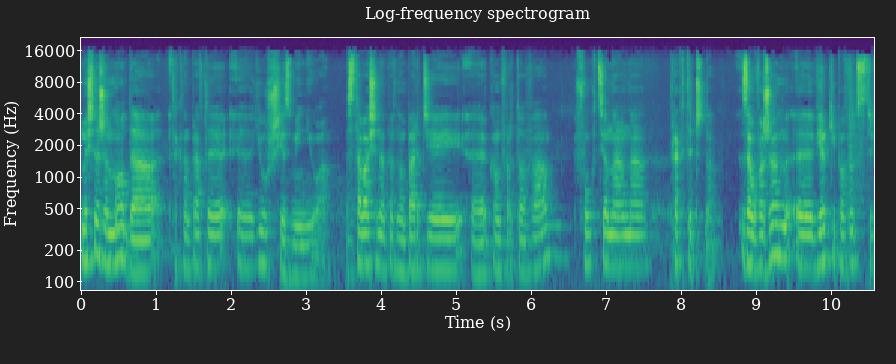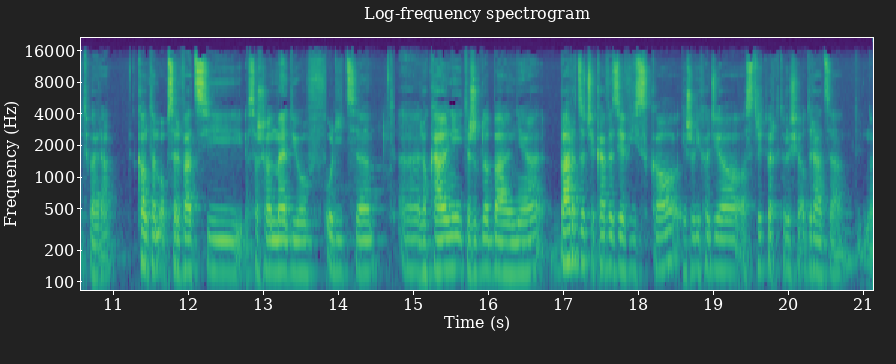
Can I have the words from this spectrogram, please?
Myślę, że moda tak naprawdę e, już się zmieniła stała się na pewno bardziej e, komfortowa, funkcjonalna, praktyczna. Zauważyłem e, wielki powrót streetweara, kątem obserwacji social mediów, ulicy, e, lokalnie i też globalnie. Bardzo ciekawe zjawisko, jeżeli chodzi o, o streetwear, który się odradza. No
